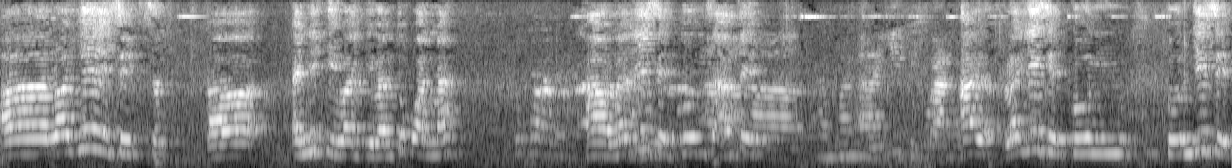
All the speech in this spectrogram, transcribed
เอ่อร้อยยี่สิบเอ่ออันนี้กี่วันกี่วันทุกวันไหม ทุกวันอ้าวร้อยยี่สิบคูณสามสิบยี่สิบวันอ่าร้อยยี่สิบคูณคูณยี่สิบ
